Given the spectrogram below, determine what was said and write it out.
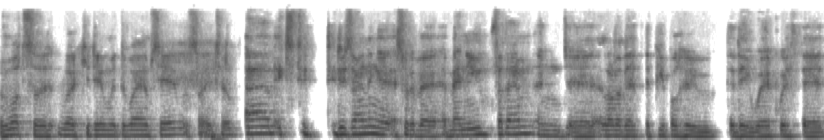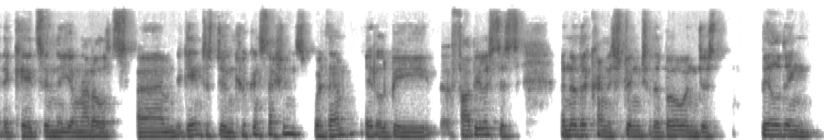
And what's the work you're doing with the YMCA? What's that entail? Um, it's designing a, a, sort of a, a, menu for them, and uh, a lot of the, the people who they work with, the, the kids and the young adults. Um, again, just doing cooking sessions with them. It'll be fabulous. Just another kind of string to the bow, and just building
